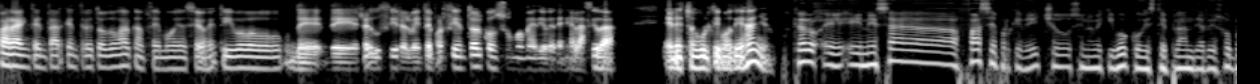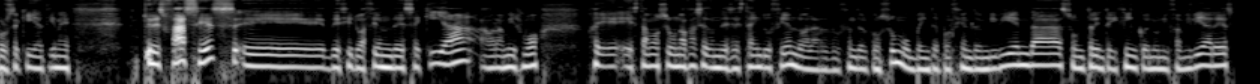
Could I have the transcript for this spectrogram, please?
para intentar que entre todos alcancemos ese objetivo de, reducir el 20% el consumo medio que tenía la ciudad en estos últimos 10 años. Claro, eh, en esa fase, porque de hecho, si no me equivoco, este plan de riesgo por sequía tiene tres fases eh, de situación de sequía. Ahora mismo eh, estamos en una fase donde se está induciendo a la reducción del consumo, un 20% en viviendas, un 35% en unifamiliares,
